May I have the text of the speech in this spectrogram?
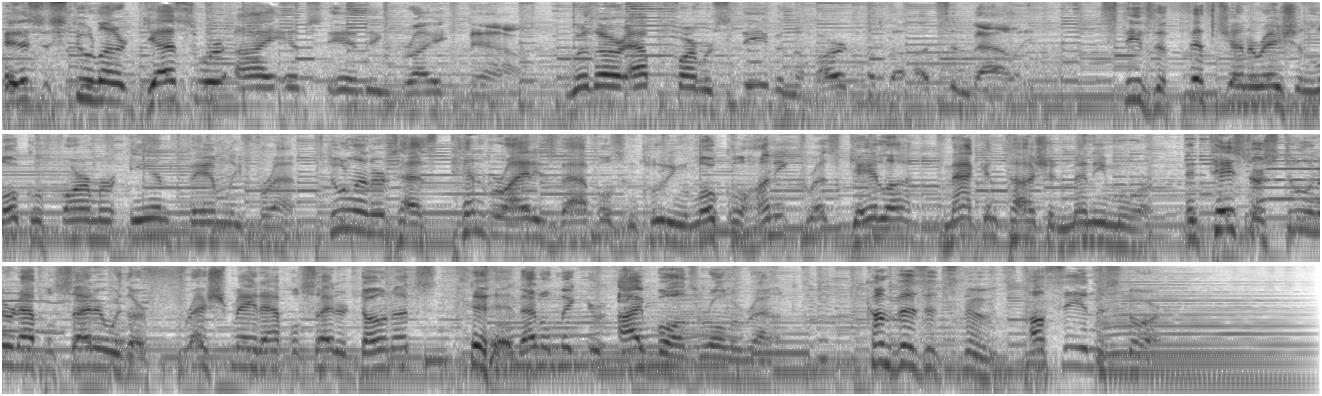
Hey, this is Stew Leonard. Guess where I am standing right now? With our apple farmer Steve in the heart of the Hudson Valley. Steve's a fifth generation local farmer and family friend. Stew Leonard's has 10 varieties of apples, including local Honeycrisp, Gala, McIntosh, and many more. And taste our Stew Leonard apple cider with our fresh made apple cider donuts. That'll make your eyeballs roll around. Come visit Stew's. I'll see you in the store.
